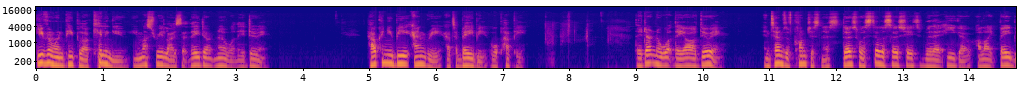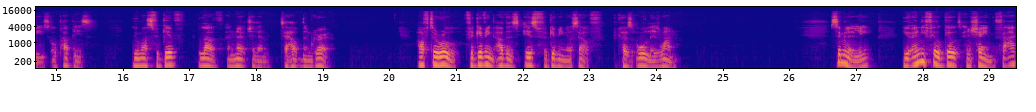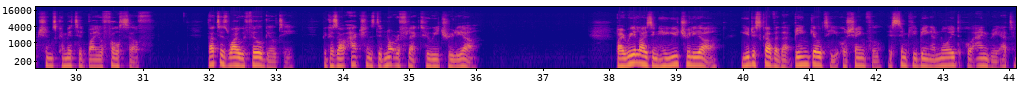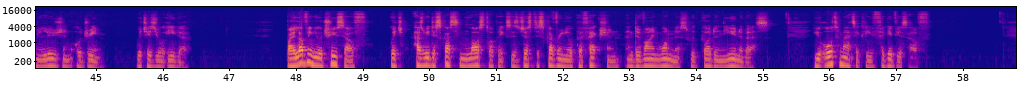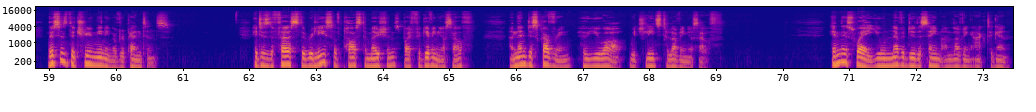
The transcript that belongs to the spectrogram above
Even when people are killing you, you must realize that they don't know what they're doing. How can you be angry at a baby or puppy? They don't know what they are doing. In terms of consciousness, those who are still associated with their ego are like babies or puppies. We must forgive, love, and nurture them to help them grow. After all, forgiving others is forgiving yourself, because all is one. Similarly, you only feel guilt and shame for actions committed by your false self. That is why we feel guilty, because our actions did not reflect who we truly are. By realizing who you truly are, you discover that being guilty or shameful is simply being annoyed or angry at an illusion or dream, which is your ego. By loving your true self, which, as we discussed in the last topics, is just discovering your perfection and divine oneness with God and the universe, you automatically forgive yourself. This is the true meaning of repentance. It is the first the release of past emotions by forgiving yourself, and then discovering who you are, which leads to loving yourself. In this way, you will never do the same unloving act again.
